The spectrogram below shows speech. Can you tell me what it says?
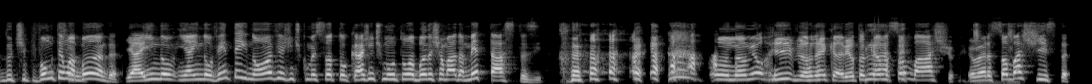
Do tipo, vamos ter Sim. uma banda? E aí, no, e aí, em 99, a gente começou a tocar, a gente montou uma banda chamada Metástase. um nome horrível, né, cara? Eu tocava só baixo. Eu era só baixista.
